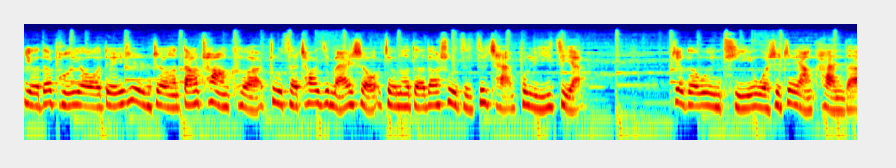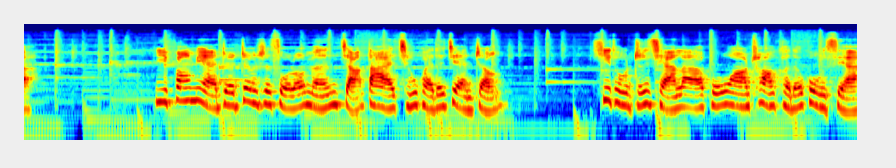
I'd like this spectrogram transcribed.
有的朋友对认证当创客、注册超级买手就能得到数字资产不理解这个问题，我是这样看的：一方面，这正是所罗门讲大爱情怀的见证，系统值钱了，不忘创客的贡献；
